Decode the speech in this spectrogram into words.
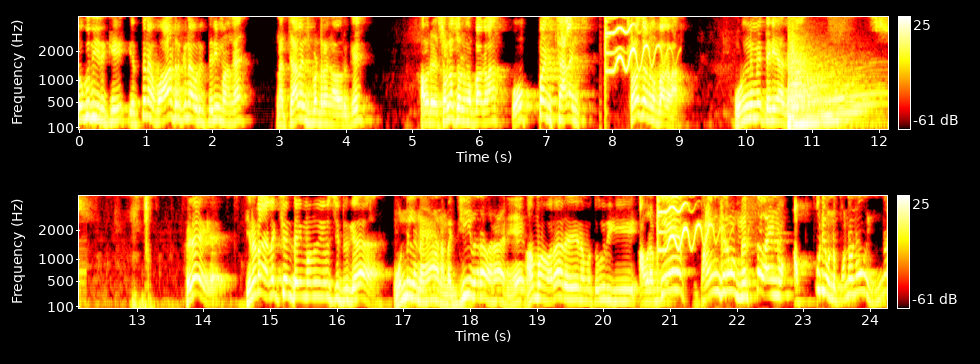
தொகுதி இருக்கு? எத்தனை வார்டு இருக்குன்னு அவருக்கு தெரியுமாங்க? நான் சேலஞ்ச் பண்றேங்க அவருக்கு. அவரு சொல்ல சொல்லுங்க பார்க்கலாம். ஓப்பன் சேலஞ்ச் சொல்ல சொல்லுங்க பார்க்கலாம். ஒண்ணுமே தெரியாதுங்க. டேய், என்னடா எலெக்ஷன் டைம் வந்து யோசிச்சுட்டு இருக்க ஒண்ணு இல்லண்ணே நம்ம ஜி வேற வராரு. ஆமா வராரு நம்ம தொகுதிக்கு. அவர் அப்படியே பயங்கரமா மெர்சல் ஆயிடணும். அப்படி ஒண்ணு பண்ணணும். என்ன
